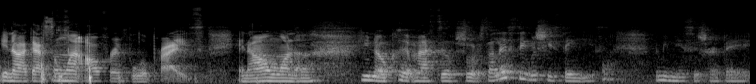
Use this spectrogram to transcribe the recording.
you know, I got someone offering full price. And I don't wanna, you know, cut myself short. So let's see what she says. Let me message her back.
